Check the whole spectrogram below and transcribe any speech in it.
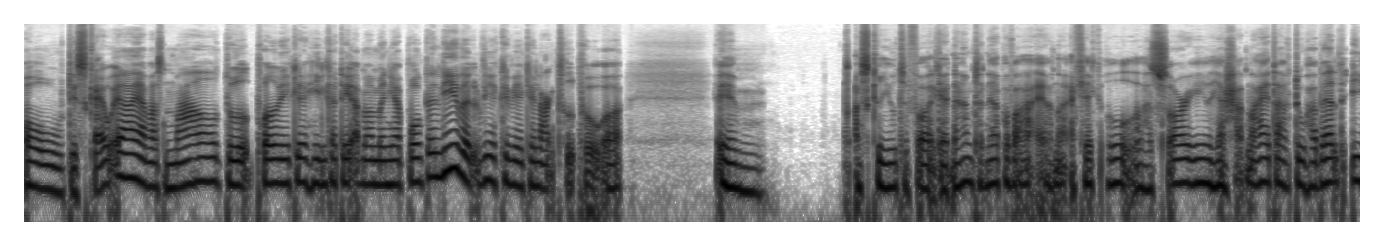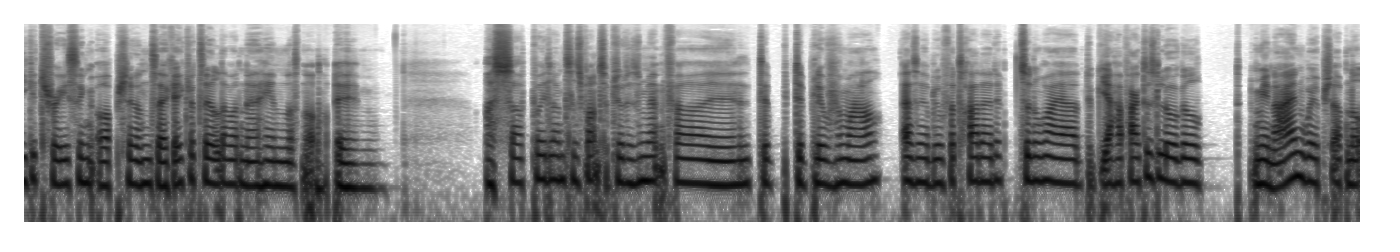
Og det skrev jeg, jeg var sådan meget, du ved, prøvede virkelig at helgardere mig, men jeg brugte alligevel virkelig, virkelig lang tid på at øhm, at skrive til folk, at nej, den er på vej, og nej, jeg kan ikke, oh, sorry, jeg har, nej, der, du har valgt ikke tracing option, så jeg kan ikke fortælle dig, hvor den er henne, og sådan noget. Øhm, og så på et eller andet tidspunkt, så blev det simpelthen for, øh, det, det blev for meget. Altså, jeg blev for træt af det. Så nu har jeg, jeg har faktisk lukket min egen webshop ned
